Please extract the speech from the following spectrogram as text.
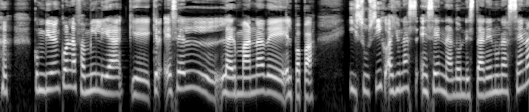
Conviven con la familia que, que es el, la hermana del papá. Y sus hijos, hay una escena donde están en una cena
